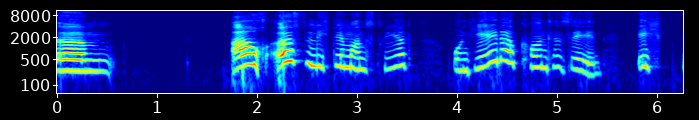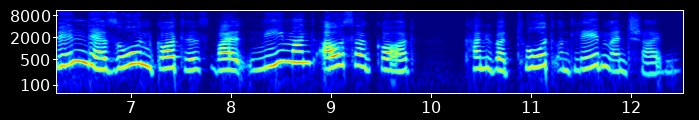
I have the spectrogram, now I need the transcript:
ähm, auch öffentlich demonstriert und jeder konnte sehen, ich bin der Sohn Gottes, weil niemand außer Gott kann über Tod und Leben entscheiden.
